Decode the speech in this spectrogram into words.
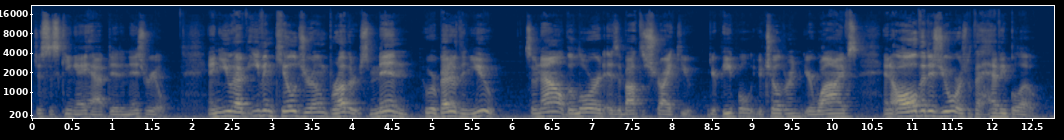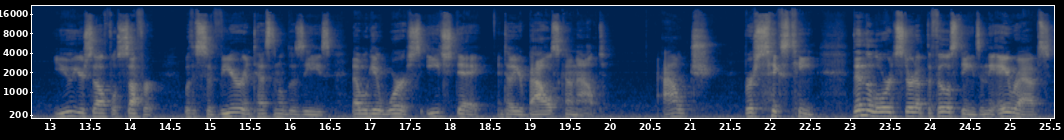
just as King Ahab did in Israel and you have even killed your own brothers, men who are better than you. So now the Lord is about to strike you, your people, your children, your wives, and all that is yours with a heavy blow. You yourself will suffer with a severe intestinal disease that will get worse each day until your bowels come out. Ouch. Verse 16 Then the Lord stirred up the Philistines and the Arabs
